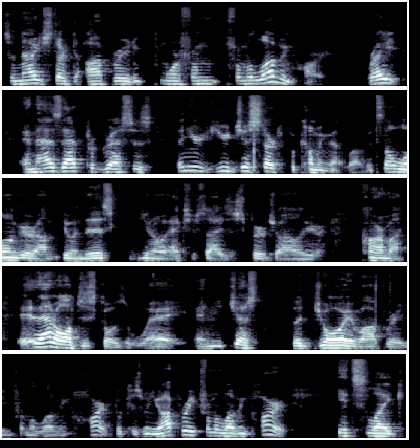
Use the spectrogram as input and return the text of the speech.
So now you start to operate more from, from a loving heart. Right. And as that progresses, then you you just start becoming that love. It's no longer I'm doing this, you know, exercise of spirituality or karma. Eh, that all just goes away, and you just the joy of operating from a loving heart. Because when you operate from a loving heart, it's like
